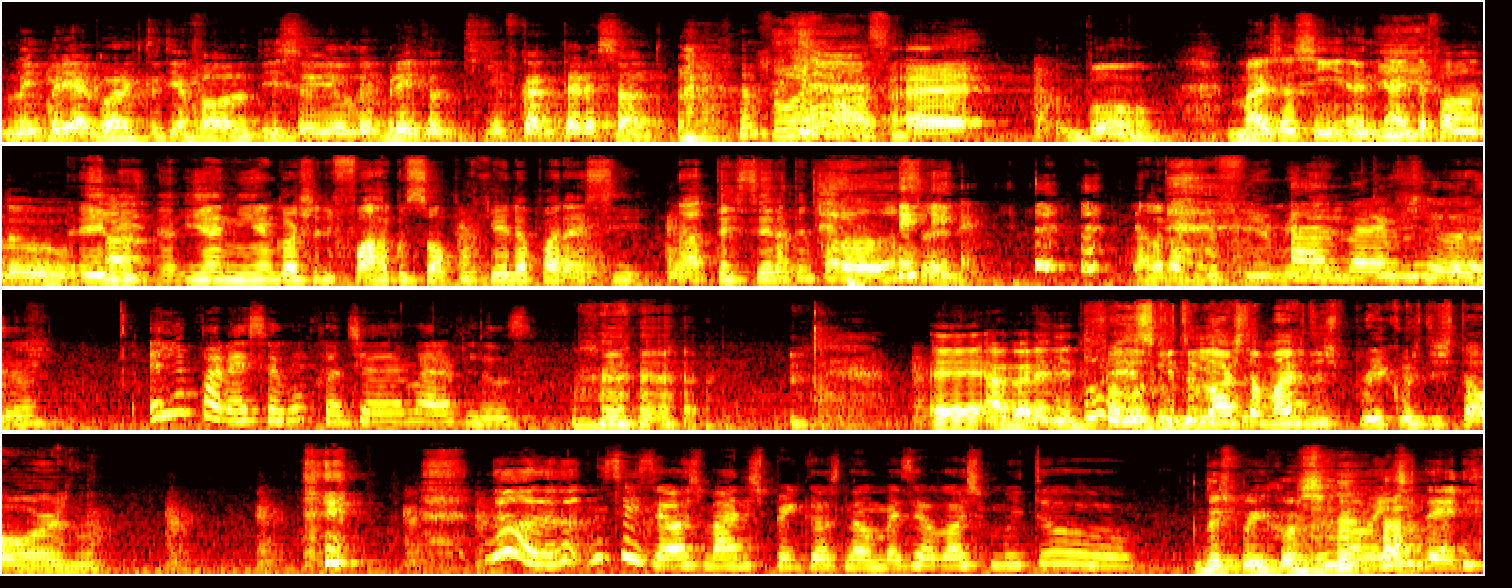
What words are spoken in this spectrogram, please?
lembrei agora que tu tinha falado disso e eu lembrei que eu tinha ficado interessado. Foi massa. É, bom, mas assim, E ainda falando. Ele Ah, e a Aninha gosta de Fargo só porque ele aparece na terceira temporada da série. Ela gosta do filme Ah, maravilhoso. Ele aparece em algum canto e é maravilhoso. É, agora, Aninha, tu Por falou isso do que tu mito. gosta mais dos prequels de Star Wars, né? Não, eu não sei se eu gosto mais dos Sprinkles, não, mas eu gosto muito Dos prequels. do momento dele.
